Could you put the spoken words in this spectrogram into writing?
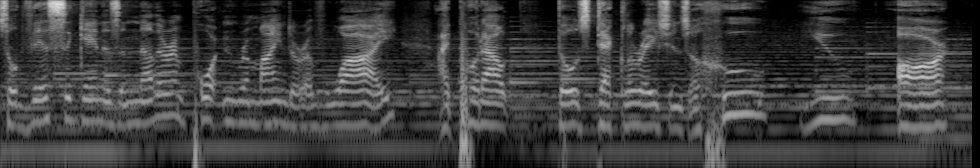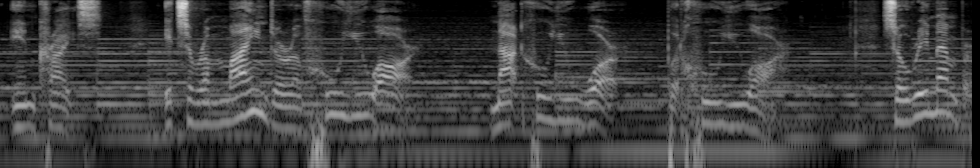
So, this again is another important reminder of why I put out those declarations of who you are in Christ. It's a reminder of who you are, not who you were, but who you are. So, remember,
